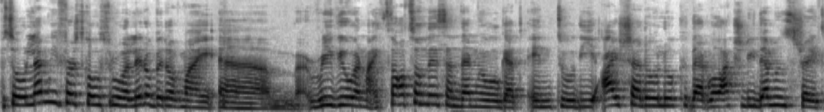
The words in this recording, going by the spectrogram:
so let me first go through a little bit of my um, review and my thoughts on this and then we will get into the eyeshadow look that will actually demonstrate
